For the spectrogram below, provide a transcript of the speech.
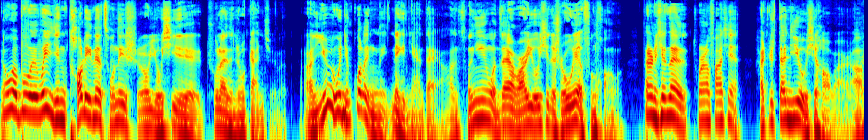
我不，我已经逃离了从那时候游戏出来的那种感觉了啊，因为我已经过了那那个年代啊。曾经我在玩游戏的时候，我也疯狂过，但是现在突然发现还是单机游戏好玩啊。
